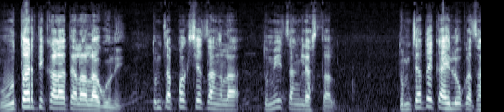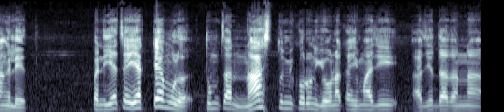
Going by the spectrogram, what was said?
उतारती काळा त्याला लागू नये. तुमचा पक्ष चांगला तुम्ही चांगले असताल. तुमच्यातही काही लोक चांगले आहेत. पण याच्या एकट्यामुळं तुमचा नाश तुम्ही करून घेऊ नका ही माझी अजितदादांना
